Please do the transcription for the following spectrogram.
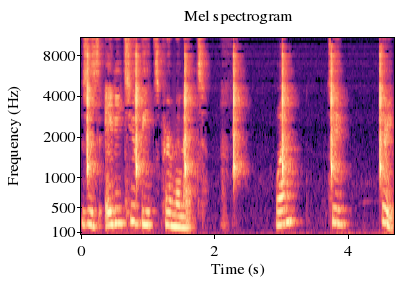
This is 82 beats per minute. One, two, three.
